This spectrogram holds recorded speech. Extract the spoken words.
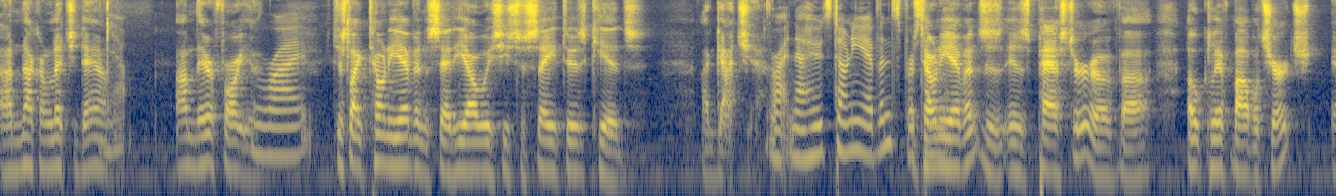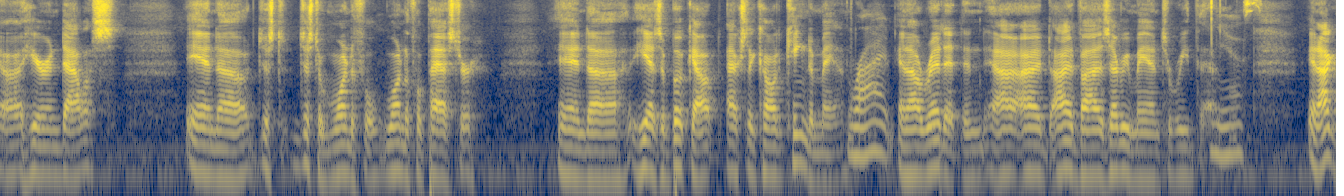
I'm not going to let you down. Yeah. I'm there for you. Right. Just like Tony Evans said, he always used to say to his kids, "I got you." Right. Now, who's Tony Evans for Tony some- Evans is, is pastor of uh, Oak Cliff Bible Church uh, here in Dallas, and uh, just just a wonderful, wonderful pastor. And uh, he has a book out actually called Kingdom Man. Right. And I read it, and I, I, I advise every man to read that. Yes. And I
